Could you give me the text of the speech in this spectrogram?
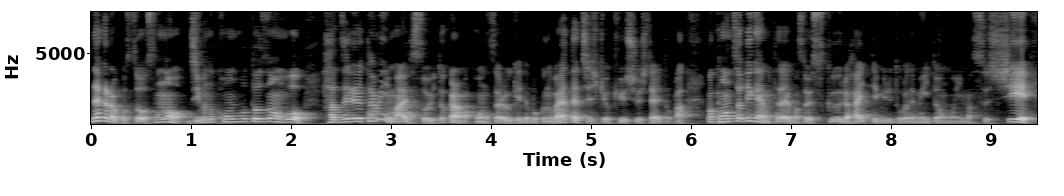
だからこそ、その自分のコンフォートゾーンを外れるためにもあえてそういう人からまコンサルを受けて僕の場合だったら知識を吸収したりとか、まあ、コンサル以外も例えばそういうスクール入ってみるとかでもいいと思いますし、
